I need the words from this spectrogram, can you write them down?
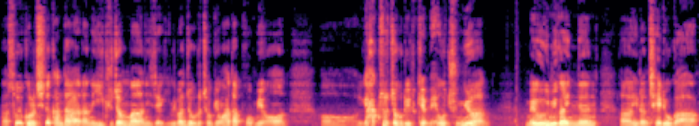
어, 소유권을 취득한다라는 이 규정만 이제 일반적으로 적용하다 보면, 어, 이게 학술적으로 이렇게 매우 중요한, 매우 의미가 있는, 어, 이런 재료가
